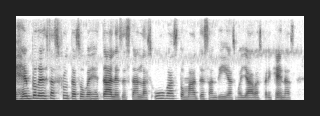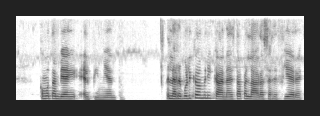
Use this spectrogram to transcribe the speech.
Ejemplo de estas frutas o vegetales están las uvas, tomates, sandías, guayabas, berenjenas, como también el pimiento. En la República Dominicana esta palabra se refiere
